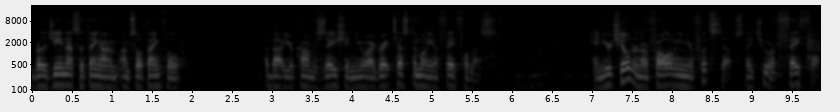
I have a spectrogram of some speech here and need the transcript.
Brother Gene, that's the thing I'm, I'm so thankful about your conversation. You are a great testimony of faithfulness. And your children are following in your footsteps. They too are faithful,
